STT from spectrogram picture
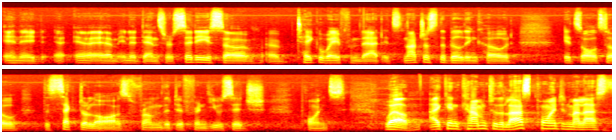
in, a, um, in a denser city. So uh, take away from that, it's not just the building code, it's also the sector laws from the different usage points. Well, I can come to the last point in my last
